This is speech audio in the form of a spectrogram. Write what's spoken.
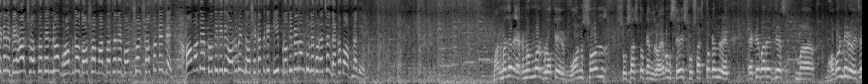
সেখানে বেহাল স্বাস্থ্যকেন্দ্র, ভগ্ন দশা, মাঠবাজারের বনসল স্বাস্থ্যকেন্দ্রের। আমাদের প্রতিনিধি অরবিন্দ, সেখান থেকে কি প্রতিবেদন তুলে ধরেছেন দেখাবো আপনাদের। মানবাজার এক নম্বর ব্লকের বনসল সুস্বাস্থ্য কেন্দ্র এবং সেই সুস্বাস্থ্য কেন্দ্রের একেবারে যে ভবনটি রয়েছে,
